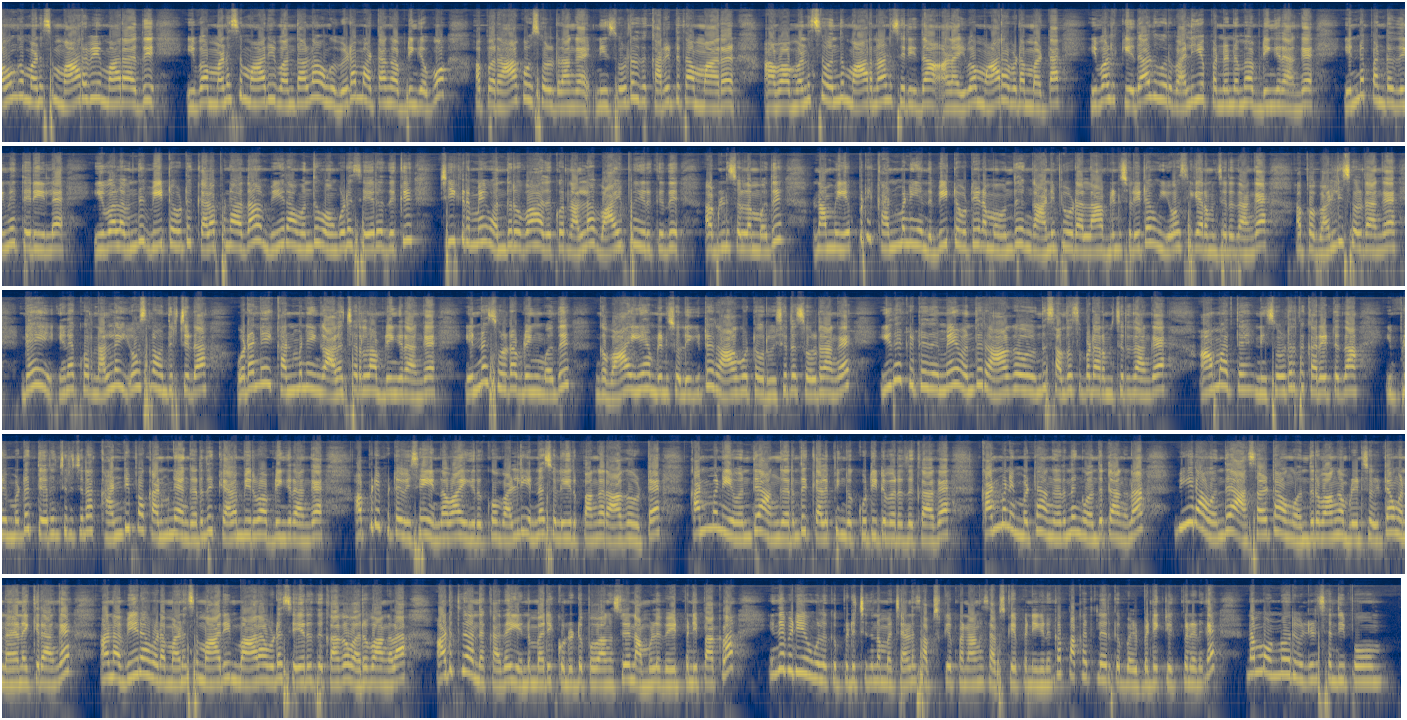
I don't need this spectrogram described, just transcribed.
அவங்க மனசு மாறவே மாறாது. இவன் மனசு மாறி வந்தாலும் அவங்க விட மாட்டாங்க அப்படிங்கப்போ அப்போ ராகவ் சொல்கிறாங்க நீ சொல்கிறது கரெக்ட் தான் மாறன். அவள் மனசு வந்து மாறினாலும் சரிதான். ஆனால் இவன் மாற விட மாட்டா. இவளுக்கு ஏதாவது ஒரு வழியை பண்ணணுமே அப்படிங்கிறாங்க. என்ன பண்ணுறதுன்னு தெரியல. இவளை வந்து வீட்டை விட்டு கிளப்புனாதான் வீரா வந்து உன் கூட சேர்றதுக்கு சீக்கிரமே வந்துடுவா அதுக்கு ஒரு நல்ல வாய்ப்பும் இருக்குது அப்படின்னு சொல்லும்போது நம்ம எப்படி கண்மணி அந்த வீட்டை விட்டே நம்ம வந்து இங்கே அனுப்பி விடலாம் அப்படின்னு சொல்லிட்டு அவங்க யோசிக்க ஆரம்பிச்சிருந்தாங்க. அப்போ வள்ளி சொல்கிறாங்க டேய் எனக்கு ஒரு நல்ல யோசனை வந்துருச்சுடா. உடனே கண்மணி இங்கே அழைச்சிடலாம் அப்படிங்கிறாங்க. என்ன சொல்கிற அப்படிங்கும்போது இங்கே வாயே அப்படின்னு சொல்லிக்கிட்டு ராகுட்ட ஒரு விஷயத்த சொல்கிறாங்க இதை கிட்டதுமே வந்து ராகவ் வந்து சந்தோஷப்பட ஆரம்பிச்சிருந்தாங்க. ஆமாத்த நீ சொல்கிறது கரெக்டு தான். இப்படி மட்டும் தெரிஞ்சிருச்சுன்னா கண்டிப்பாக கண்மணி அங்கேருந்து கிளம்பிடுவா அப்படிங்கிறாங்க. அப்படிப்பட்ட விஷயம் என்னவா இருக்கும்? வள்ளி என்ன சொல்லியிருப்பாங்க ராகவிட்ட கண்மணியை வந்து அங்கேருந்து கிளப்பி இங்கே கூட்டிகிட்டு வர்றதுக்காக. கண்மணி மட்டும் அங்கேருந்து இங்கே வந்துட்டாங்கன்னா வீரா வந்து அசால்ட்டாக அவங்க வந்துருவாங்க அப்படின்னு சொல்லிட்டு அவங்க நினைக்கிறாங்க. ஆனால் வீராவோட மனசு மாறி மாறாவோட சேர்றதுக்காக வருவாங்களா? அடுத்தது அந்த கதை என்ன மாதிரி கொண்டுட்டு போவாங்க சொல்லி நம்மளும் வெயிட் பண்ணி பார்க்கலாம். இந்த வீடியோ உங்களுக்கு பிடிச்சது நம்ம சேனல் சப்ஸ்கிரைப் பண்ணாங்க சப்ஸ்கிரைப் பண்ணிக்கணுங்க பக்கத்தில் இருக்க பெல் பட்டனை கிளிக் பண்ணிடுங்க. நம்ம இன்னொரு வீடியோ சந்திப்போம்.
